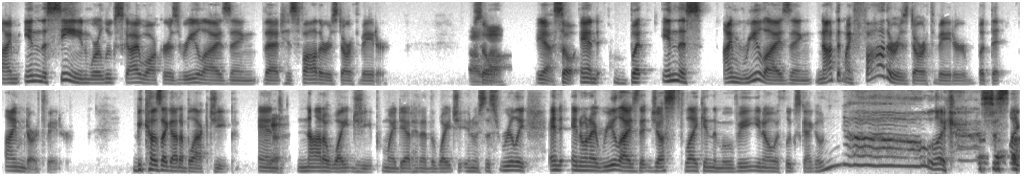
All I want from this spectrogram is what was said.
I'm in the scene where Luke Skywalker is realizing that his father is Darth Vader. Oh so, wow! Yeah. So and but in this, I'm realizing not that my father is Darth Vader, but that I'm Darth Vader because I got a black Jeep and yeah. not a white Jeep. My dad had had the white Jeep, and it was this really and and when I realized that just like in the movie, you know, with Luke Sky go no like it's just like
